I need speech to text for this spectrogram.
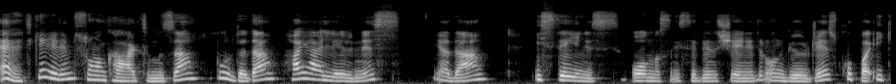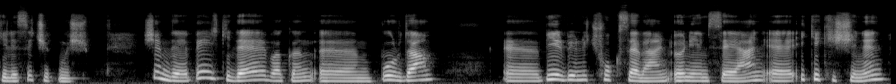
Evet gelelim son kartımıza. Burada da hayalleriniz ya da isteğiniz olmasını istediğiniz şey nedir onu göreceğiz. Kupa ikilisi çıkmış. Şimdi belki de bakın e, burada birbirini çok seven, önemseyen e, iki kişinin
